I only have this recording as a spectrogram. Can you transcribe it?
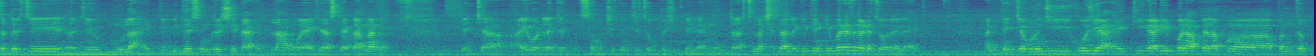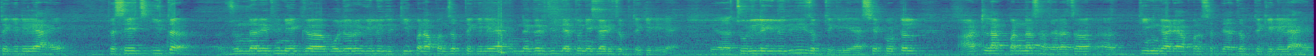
सदरचे जे मुलं आहेत ती विध संघर्षित आहेत लहान वयाचे असल्या कारणाने. त्यांच्या आईवडिलांच्या समक्ष त्यांची चौकशी केल्यानंतर असं लक्षात आलं की त्यांनी बऱ्याच गाड्या चोरलेल्या आहेत. आणि त्यांच्याकडून जी इको जी आहे ती गाडी पण आपल्याला आपण जप्त केलेली आहे. तसेच इतर जुन्नर येथून एक बोलेरो गेली होती ती पण आपण जप्त केली आहे. नगर जिल्ह्यातून एक गाडी जप्त केलेली आहे. चोरीला गेली होती ती जप्त केली आहे. असे टोटल आठ लाख पन्नास हजाराचा तीन गाड्या आपण सध्या जप्त केलेल्या आहेत.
